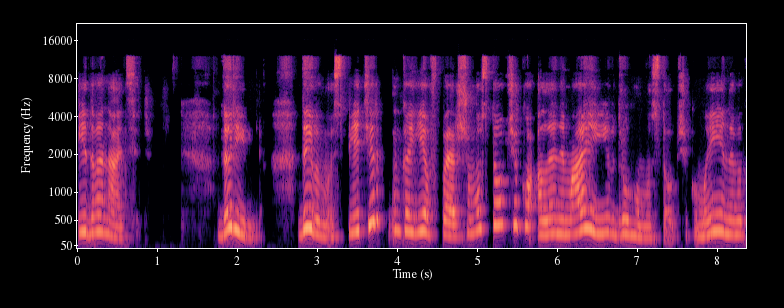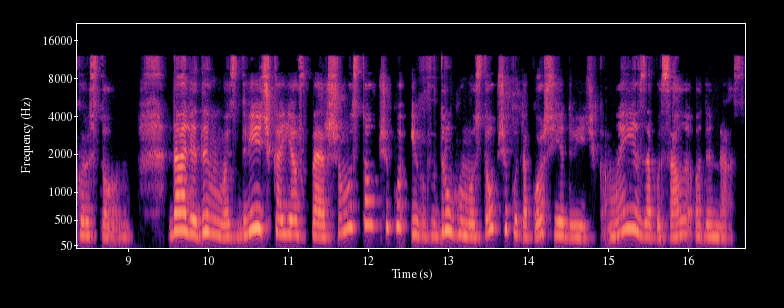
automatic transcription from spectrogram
і 12 дорівнює. Дивимось, п'ятірка є в першому стовпчику, але немає її в другому стовпчику. Ми її не використовуємо. Далі дивимось, двічка є в першому стовпчику, і в другому стовпчику також є двічка. Ми її записали один раз.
